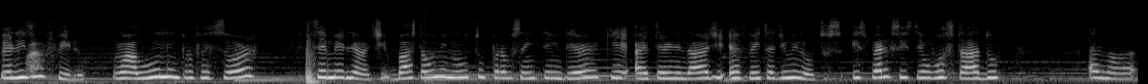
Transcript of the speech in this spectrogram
feliz um filho, um aluno, um professor semelhante. Basta um minuto para você entender que a eternidade é feita de minutos. Espero que vocês tenham gostado. É nóis.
